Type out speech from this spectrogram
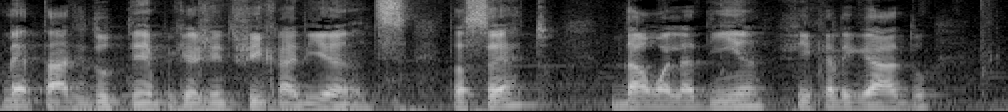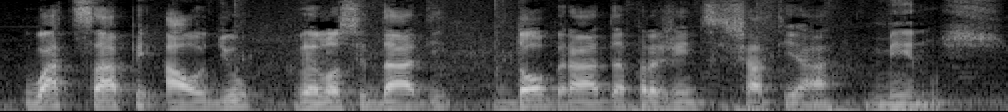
metade do tempo que a gente ficaria antes, tá certo? Dá uma olhadinha, fica ligado. WhatsApp áudio, velocidade dobrada para a gente se chatear menos.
